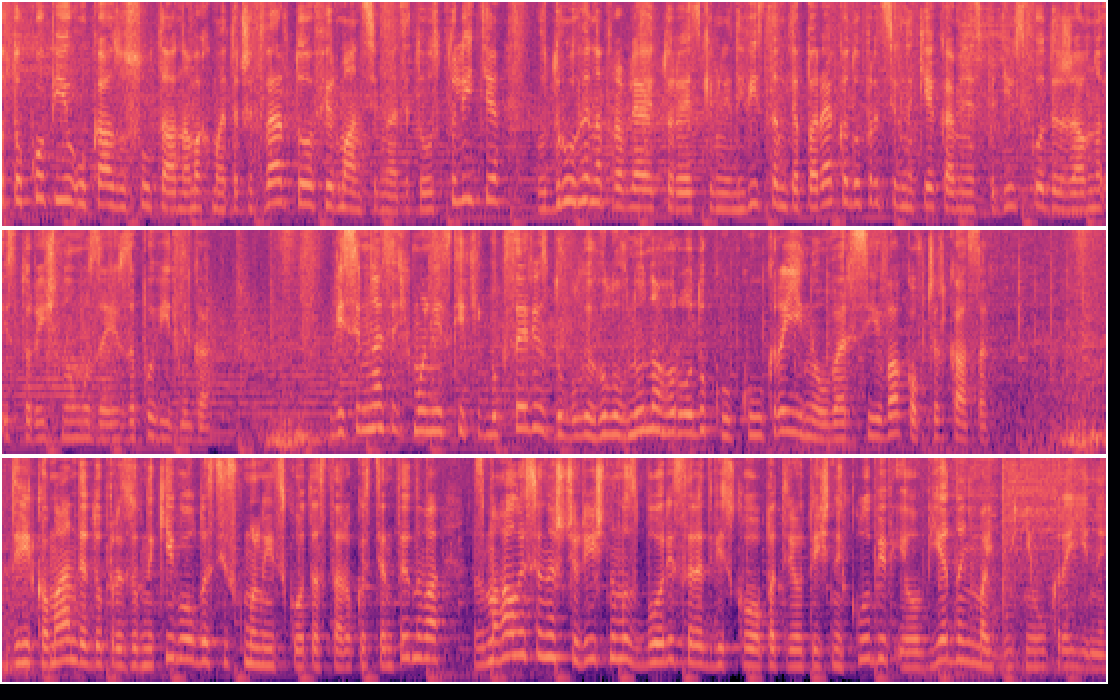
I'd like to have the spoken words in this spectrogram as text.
Фотокопію указу султана Махмета IV, фірман 17 століття, вдруге направляють турецьким лінгвістам для перекладу працівники Кам'янець-Подільського державного історичного музею-заповідника. 18 хмельницьких кікбоксерів здобули головну нагороду Кубку України у версії ВАКО в Черкасах. Дві команди до призовників області з Хмельницького та Старокостянтинова змагалися на щорічному зборі серед військово-патріотичних клубів і об'єднань майбутнє України.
